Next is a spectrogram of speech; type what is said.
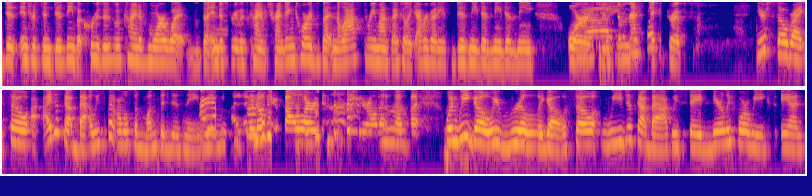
di- interest in Disney, but cruises was kind of more what the industry was kind of trending towards. But in the last three months, I feel like everybody's Disney, Disney, Disney, or yeah, you know, domestic so, trips. You're so right. So I just got back. We spent almost a month in Disney. I, we, we, I don't know if you follow our Instagram or all that stuff, but when we go, we really go. So we just got back. We stayed nearly four weeks and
